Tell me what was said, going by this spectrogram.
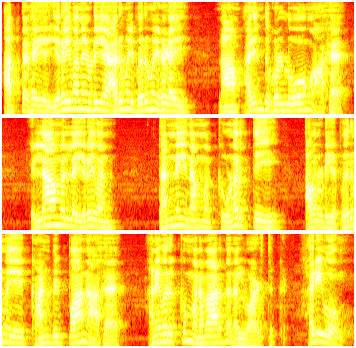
அத்தகைய இறைவனுடைய அருமை பெருமைகளை நாம் அறிந்து கொள்வோம் ஆக. எல்லாம் வல்ல இறைவன் தன்னை நமக்கு உணர்த்தி அவனுடைய பெருமையை காண்பிப்பான் ஆக. அனைவருக்கும் மனமார்ந்த நல்வாழ்த்துக்கள். ஹரி ஓம்.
